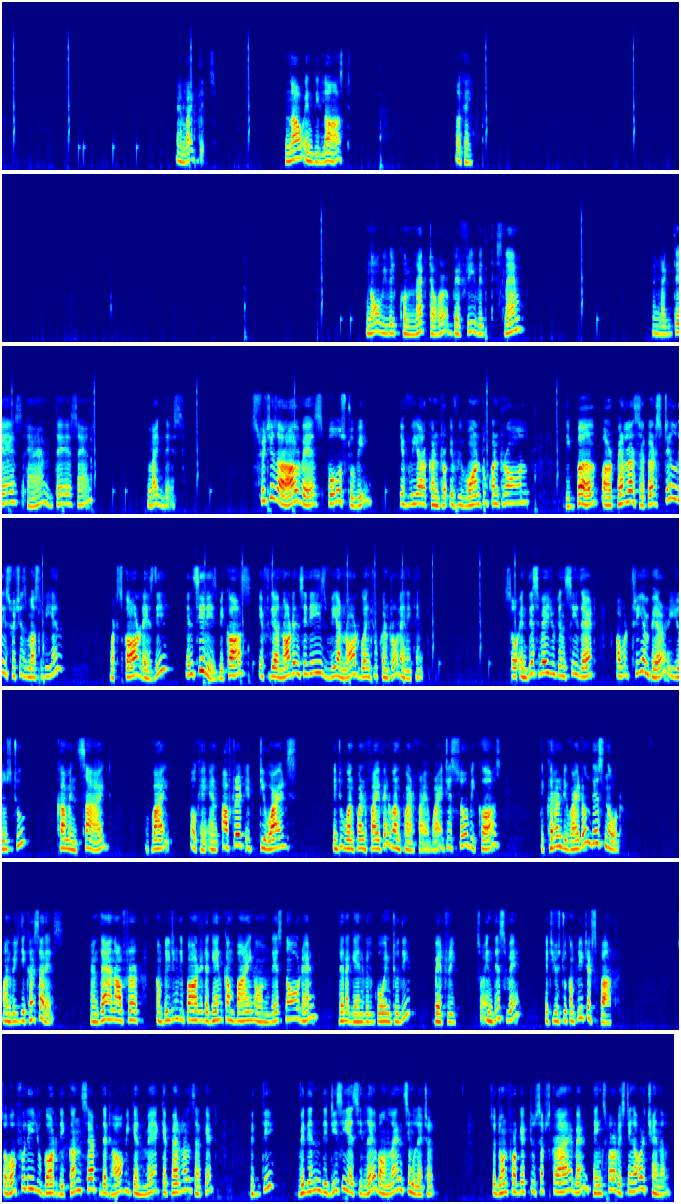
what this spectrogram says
and like this. Now in the last okay. Now we will connect our battery with this lamp and like this and this and like this switches are always supposed to be if we are control if we want to control the bulb or parallel circuit still the switches must be in what's called as the in series because if they are not in series we are not going to control anything. So in this way you can see that our 3 ampere used to come inside while okay and after it it divides into 1.5 and 1.5 why it is so? Because the current divide on this node on which the cursor is and then after completing the part it again combine on this node and then again will go into the battery. So in this way it used to complete its path. So hopefully you got the concept that how we can make a parallel circuit with the within the DCAC lab online simulator so don't forget to subscribe and thanks for visiting our channel.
